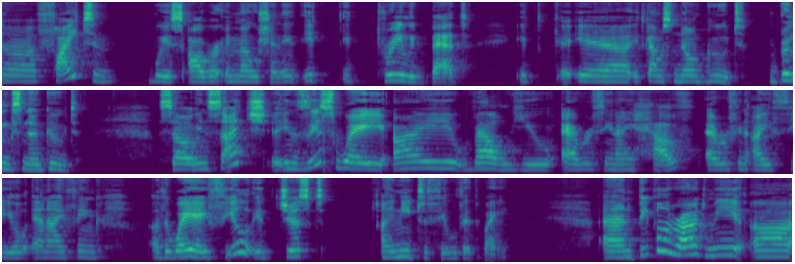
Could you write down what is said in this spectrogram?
uh, fighting with our emotion it it, it really bad. It uh, it comes no good brings no good. So in such in this way i value everything i have everything i feel and i think uh, the way i feel it just i need to feel that way and people around me uh,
